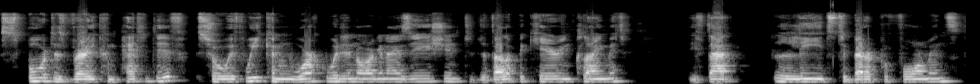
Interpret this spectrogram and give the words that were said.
sport is very competitive. So if we can work with an organization to develop a caring climate, if that leads to better performance,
